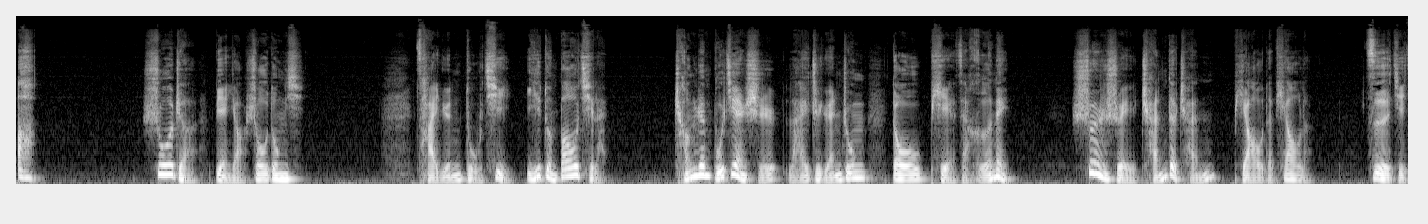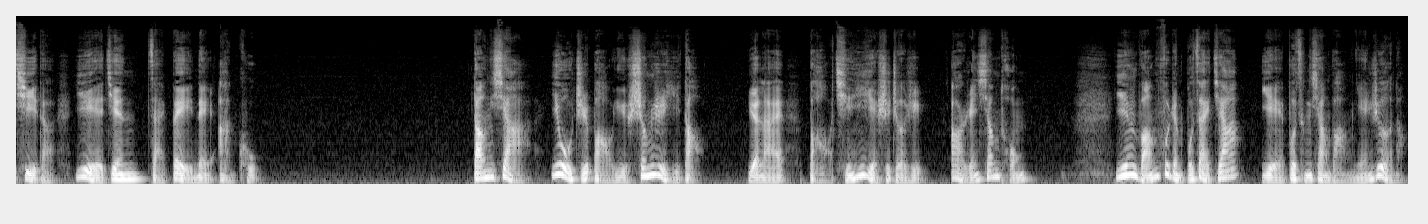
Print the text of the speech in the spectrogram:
啊。”说着便要收东西。彩云赌气，一顿包起来。成人不见时，来至园中，都撇在河内。顺水沉的沉，飘的飘了，自己气得夜间在被内暗哭。当下又值宝玉生日已到，原来宝琴也是这日，二人相同。因王夫人不在家，也不曾像往年热闹，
